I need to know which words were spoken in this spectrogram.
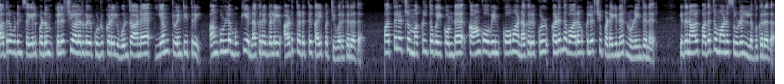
ஆதரவுடன் செயல்படும் கிளர்ச்சியாளர்கள் குழுக்களில் ஒன்றான எம் டுவெண்ட்டி த்ரீ அங்குள்ள முக்கிய நகரங்களை அடுத்தடுத்து கைப்பற்றி வருகிறது. பத்து லட்சம் மக்கள் தொகை கொண்ட காங்கோவின் கோமா நகருக்குள் கடந்த வாரம் கிளர்ச்சி படையினர் நுழைந்தனர். இதனால் பதற்றமான சூழல் நிலவுகிறது.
